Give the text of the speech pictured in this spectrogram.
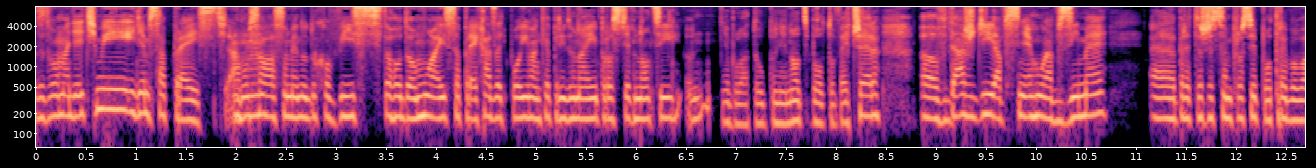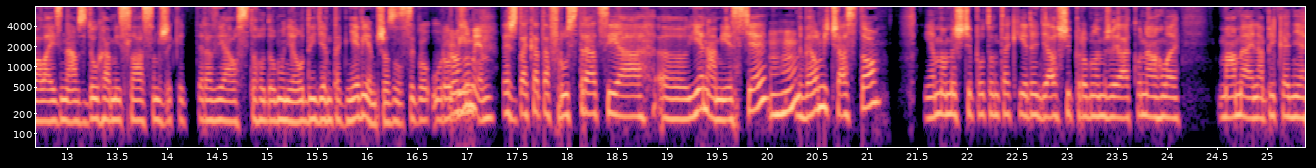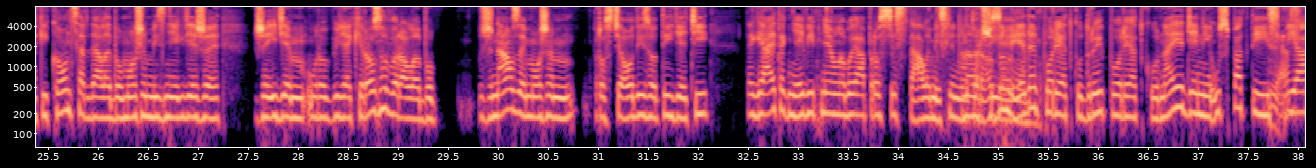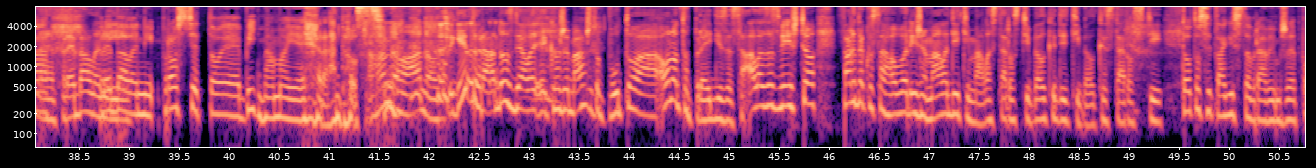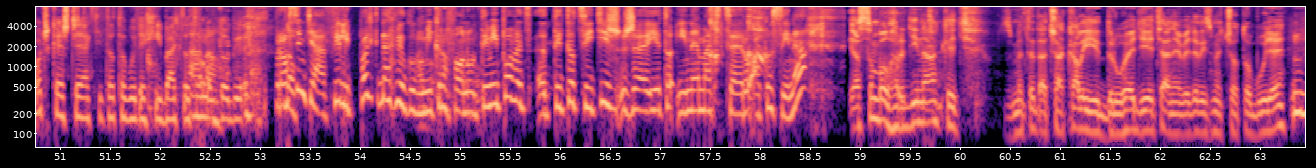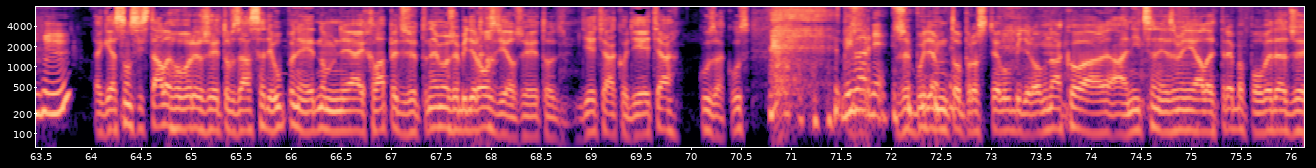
s dvoma deťmi, idem sa prejsť. A mm-hmm. musela som jednoducho výjsť z toho domu a ísť sa prechádzať po Ivanke pri Dunaji proste v noci, nebola to úplne noc, bol to večer, eh, v daždi a v snehu a v zime E, pretože som proste potrebovala ísť na vzduch a myslela som, že keď teraz ja z toho domu neodídem, tak neviem, čo so sebou urobím. Rozumiem. Takže taká tá frustrácia e, je na mieste, mm-hmm. veľmi často. Ja mám ešte potom taký jeden ďalší problém, že ako náhle máme aj napríklad nejaký koncert, alebo môžem ísť niekde, že, že idem urobiť nejaký rozhovor, alebo že naozaj môžem proste odísť od tých detí, tak ja aj tak nevypnem, lebo ja proste stále myslím na No, to, či je rozumiem. jeden v poriadku, druhý v poriadku, najedený, uspatý, spia, Jasné, prebalený. prebalený. Proste to je, byť mama je radosť. Áno, áno, tak je to radosť, ale akože máš to puto a ono to prejde zasa. Ale zase vieš čo, fakt ako sa hovorí, že malé deti, malé starosti, veľké deti, veľké starosti. Toto si takisto vravím, že počkaj ešte, ak ti toto bude chýbať, toto Áno. obdobie. Prosím ťa, Filip, poď na chvíľku k mikrofónu. Ty mi povedz, ty to cítiš, že je to iné mať dceru ako syna? Ja som bol hrdina, keď sme teda čakali druhé dieťa a nevedeli sme, čo to bude. Mm-hmm. Tak ja som si stále hovoril, že je to v zásade úplne jedno mne aj chlapec, že to nemôže byť rozdiel, že je to dieťa ako dieťa, kus a kus. Výborne. že budem to proste ľúbiť rovnako a, a nič sa nezmení, ale treba povedať, že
